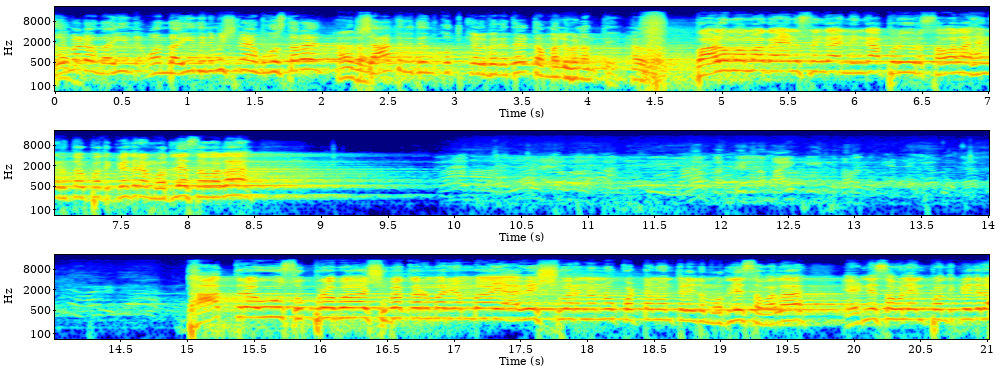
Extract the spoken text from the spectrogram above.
ದಯಮಾಡಿ ಒಂದು ಐದು ಒಂದು ಐದು ನಿಮಿಷನಾಗ ಮುಗಿಸ್ತಾರೆ. ಶಾಂತ ರೀತಿಯಿಂದ ಕೂತ್ ಕೇಳ್ಬೇಕಂತ ಹೇಳಿ ತಮ್ಮಲ್ಲಿ ವಿನಂತಿ. ಹೌದು. ಬಾಳು ಮೊಮ್ಮ ಗಾಯನ ಸಂಘ ನಿಂಗಾಪುರ ಇವರು ಸವಾಲ ಹೆಂಗಿರ್ತಾವಪ್ಪ ಅಂತ ಕೇಳಿದ್ರೆ ಮೊದಲೇ ಸವಾಲ ಧಾತ್ರವು ಸುಪ್ರಭ ಶುಭಕರ್ಮರೆಂಬ ಯಾವೇಶ್ವರನನ್ನು ಕೊಟ್ಟನು ಅಂತ ಹೇಳಿದ ಮೊದಲೇ ಸವಾಲ. ಎರಡನೇ ಸವಾಲ ಏನಪ್ಪ ಅಂತ ಕೇಳಿದ್ರೆ,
